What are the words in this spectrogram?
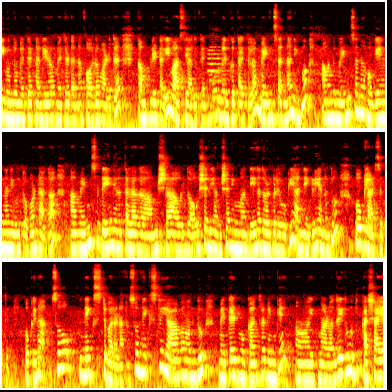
ಈ ಒಂದು ಮೆಥಡ್ ನಾನು ಹೇಳೋ ಮೆಥಡನ್ನು ಫಾಲೋ ಮಾಡಿದ್ರೆ ಕಂಪ್ಲೀಟಾಗಿ ವಾಸಿ ಆಗುತ್ತೆ. ಮೂರನೇದು ಗೊತ್ತಾಯ್ತಲ್ಲ, ಮೆಣಸನ್ನು ನೀವು ಆ ಒಂದು ಮೆಣಸನ್ನು ಹೊಗೆಯನ್ನು ನೀವು ತಗೊಂಡಾಗ ಆ ಮೆಣಸದ ಏನಿರುತ್ತಲ್ಲ ಅಂಶ, ಆ ಒಂದು ಔಷಧಿ ಅಂಶ ನಿಮ್ಮ ದೇಹದೊಳಗಡೆ ಹೋಗಿ ಆ ನೆಗಡಿ ಅನ್ನೋದು ಹೋಗ್ಲಾಡ್ಸುತ್ತೆ. ಓಕೆನಾ ಸೊ ನೆಕ್ಸ್ಟ್ ಬರೋಣ. ಸೊ ನೆಕ್ಸ್ಟ್ ಯಾವ ಒಂದು ಮೆಥಡ್ ಮುಖಾಂತರ ನಿಮಗೆ ಇದು ಮಾಡೋ ಅಂದರೆ ಇದು ಒಂದು ಕಷಾಯ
